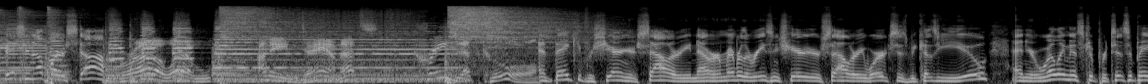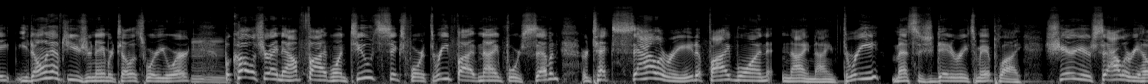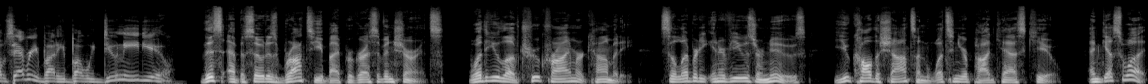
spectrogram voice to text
fishing up our stuff. Bro, what a. I mean, damn, that's crazy. That's cool. And thank you for sharing your salary. Now, remember the reason Share Your Salary works is because of you and your willingness to participate. You don't have to use your name or tell us where you work, but call us right now, 512 643 5947, or text salary to 51993. Message data rates may apply. Share Your Salary helps everybody, but we do need you. This episode is brought to you by Progressive Insurance. Whether you love true crime or comedy, celebrity interviews or news, you call the shots on what's in your podcast queue. And guess what?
